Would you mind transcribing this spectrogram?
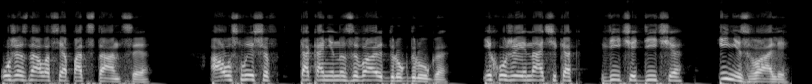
уже знала вся подстанция, а услышав, как они называют друг друга, их уже иначе как Вича-Дича и не звали.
